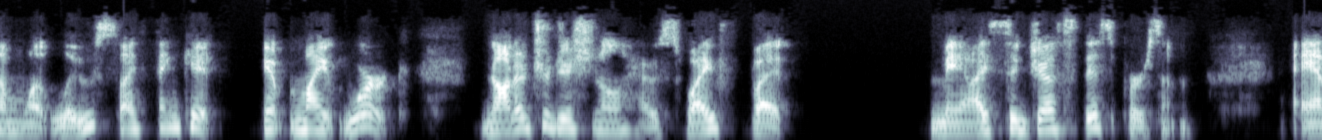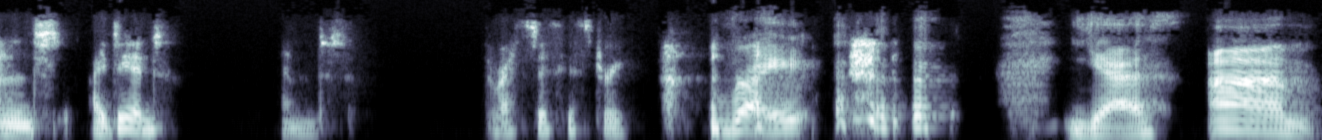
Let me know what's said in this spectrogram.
somewhat loose, I think it it might work. Not a traditional housewife, but may I suggest this person? And I did. And the rest is history. right. yes. Um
